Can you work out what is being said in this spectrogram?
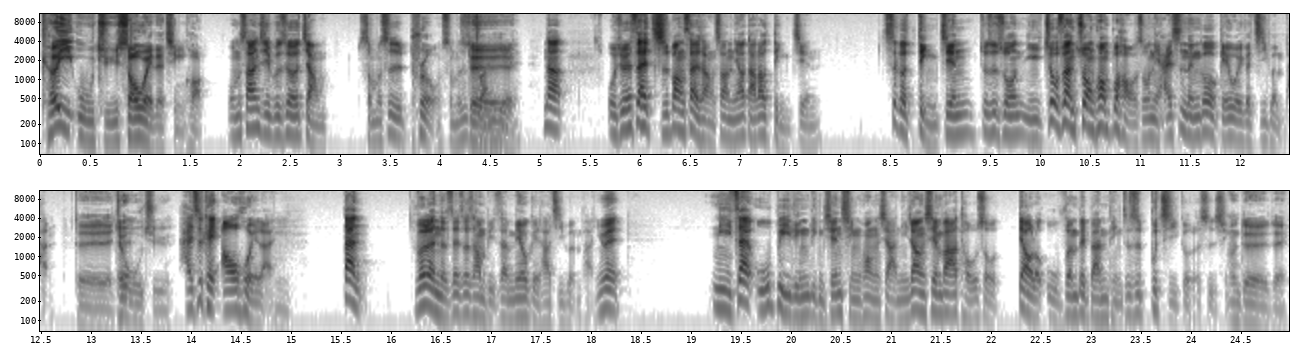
可以五局收尾的情况。我们上一集不是有讲什么是 Pro，什么是专业？那我觉得在职棒赛场上，你要达到顶尖。这个顶尖就是说，你就算状况不好的时候，你还是能够给我一个基本盘。对对对，就五局还是可以凹回来。嗯、但 Verlander 在这场比赛没有给他基本盘，因为你在五比零领先情况下，你让先发投手掉了五分被扳平，这是不及格的事情。嗯，对对对，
